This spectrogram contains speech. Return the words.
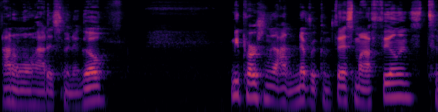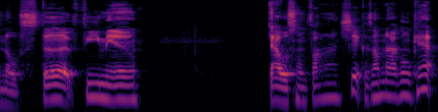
I don't know how this gonna go. Me personally, I never confess my feelings to no stud female. That was some fine shit, cause I'm not gonna cap.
